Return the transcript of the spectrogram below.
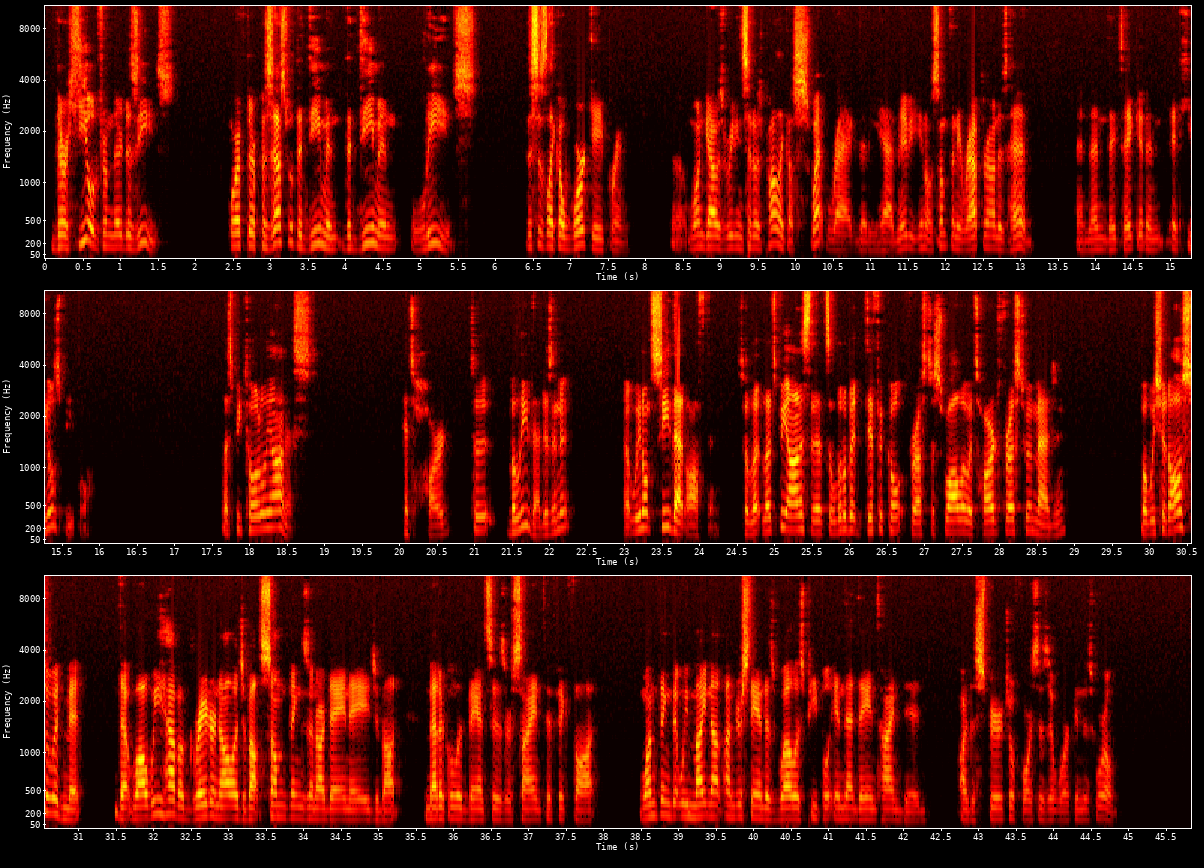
they're healed from their disease. Or if they're possessed with a demon, the demon leaves. This is like a work apron. Uh, one guy was reading said it was probably like a sweat rag that he had, maybe you know something he wrapped around his head and then they take it and it heals people. Let's be totally honest. It's hard to believe that, isn't it? But we don't see that often. So let, us be honest that it's a little bit difficult for us to swallow. It's hard for us to imagine. But we should also admit that while we have a greater knowledge about some things in our day and age, about medical advances or scientific thought, one thing that we might not understand as well as people in that day and time did are the spiritual forces at work in this world.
